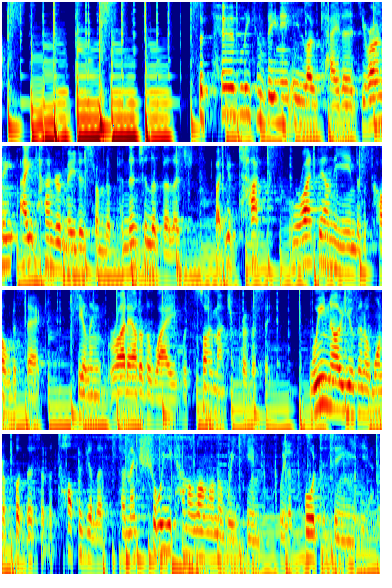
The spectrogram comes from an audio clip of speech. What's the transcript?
Superbly conveniently located, you're only 800 metres from the Peninsula Village, but you're tucked right down the end of the cul-de-sac, feeling right out of the way with so much privacy. We know you're going to want to put this at the top of your list, so make sure you come along on the weekend. We look forward to seeing you here.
